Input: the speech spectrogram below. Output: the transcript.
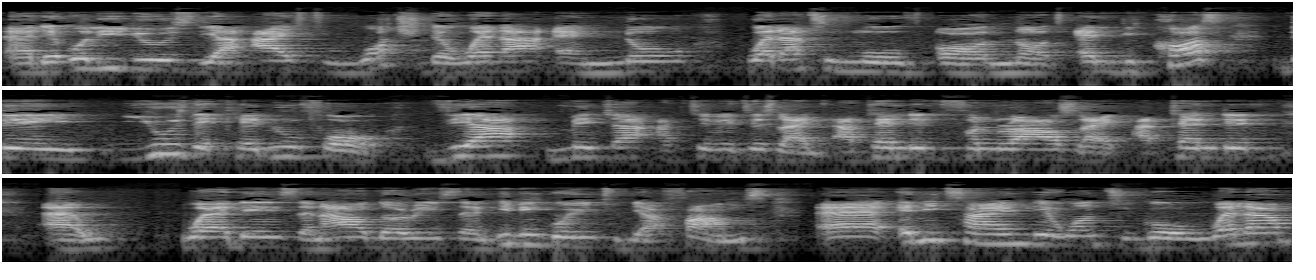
Uh, they only use their eyes to watch the weather and know whether to move or not. And because they use the canoe for their major activities like attending funerals, like attending uh, weddings and outdoorings, and even going to their farms, uh, anytime they want to go, whether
